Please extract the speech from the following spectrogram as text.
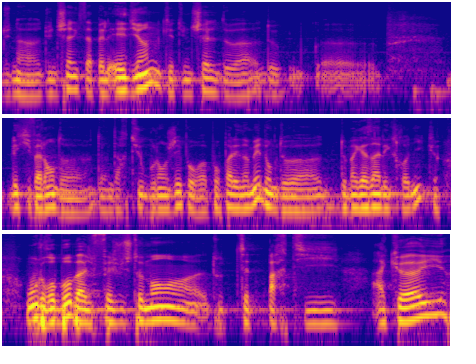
d'une chaîne qui s'appelle Edion, qui est une chaîne de, euh, l'équivalent d'un ou boulanger pour ne pas les nommer, donc de, magasins électroniques, où le robot bah, fait justement euh, toute cette partie accueil,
